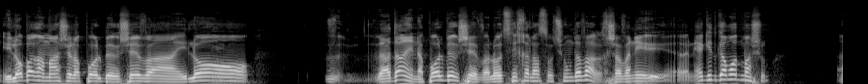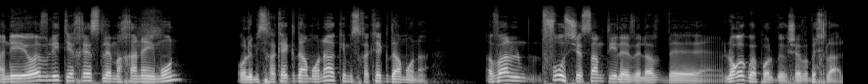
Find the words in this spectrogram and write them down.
היא לא ברמה של הפועל באר שבע, היא לא... ועדיין, הפועל באר שבע לא הצליחה לעשות שום דבר. עכשיו, אני, אני אגיד גם עוד משהו. אני אוהב להתייחס למחנה אימון, או למשחקי קדם עונה כמשחקי קדם עונה. אבל דפוס ששמתי לב אליו, ב... לא רק בהפועל באר שבע בכלל,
